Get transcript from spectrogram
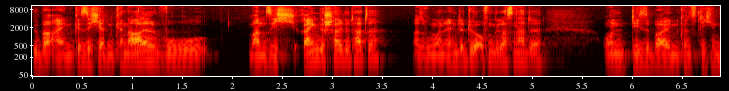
über einen gesicherten Kanal, wo man sich reingeschaltet hatte, also wo man eine Hintertür offen gelassen hatte und diese beiden künstlichen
